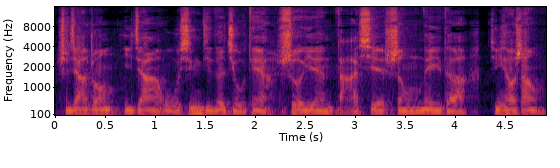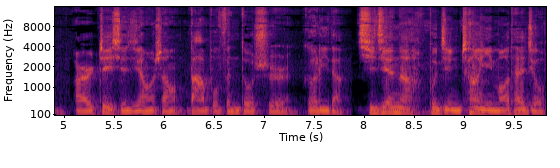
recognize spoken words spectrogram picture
石家庄一家五星级的酒店啊设宴答谢省内的经销商，而这些经销商大部分都是格力的。期间呢，不仅倡议茅台酒。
